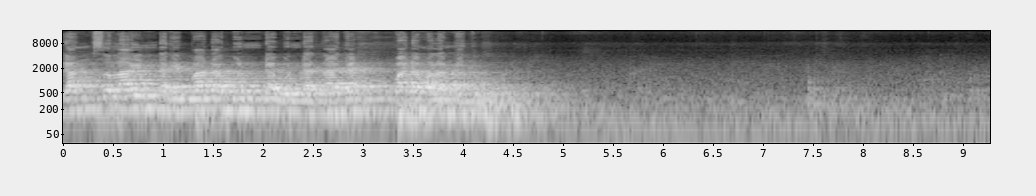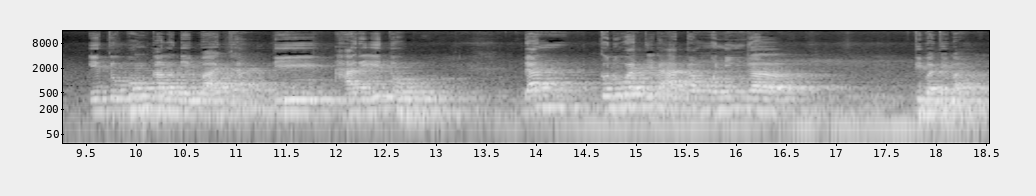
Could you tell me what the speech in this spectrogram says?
Dan selain daripada benda-benda tajam pada malam itu. Itu pun kalau dibaca di hari itu. Dan kedua tidak akan meninggal tiba-tiba.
